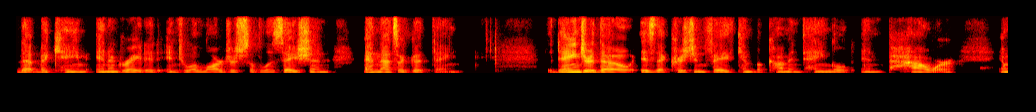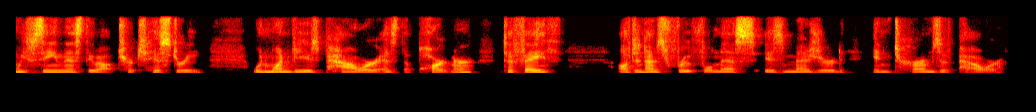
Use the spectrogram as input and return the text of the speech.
that became integrated into a larger civilization, and that's a good thing. The danger, though, is that Christian faith can become entangled in power. And we've seen this throughout church history. When one views power as the partner to faith, oftentimes fruitfulness is measured in terms of power.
